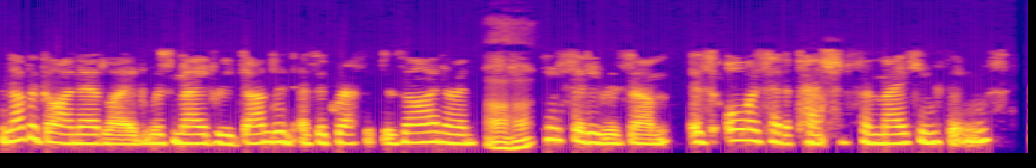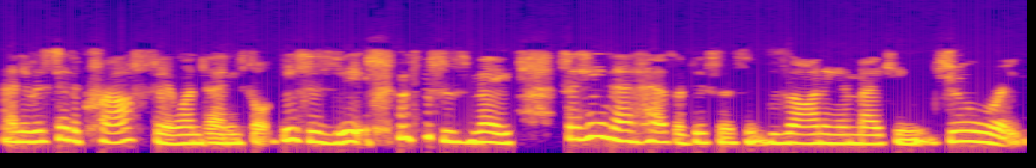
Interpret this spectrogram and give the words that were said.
Another guy in Adelaide was made redundant as a graphic designer, and Uh-huh. he said he was um has always had a passion for making things and he was at a craft fair one day and he thought this is it this is me so he now has a business in designing and making jewelry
